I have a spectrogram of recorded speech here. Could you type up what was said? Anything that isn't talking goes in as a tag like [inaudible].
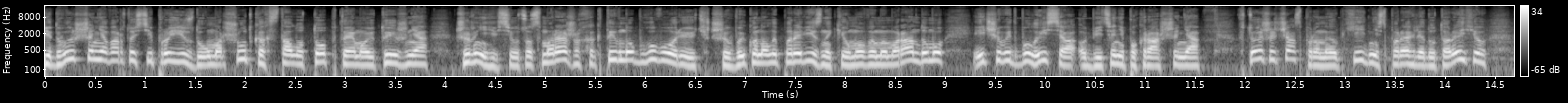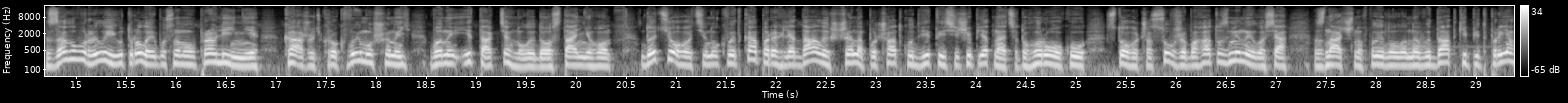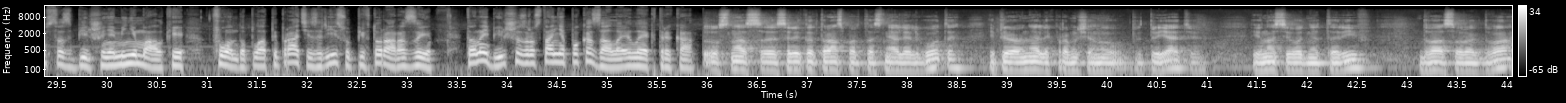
Підвищення вартості проїзду у маршрутках стало топ-темою тижня. Чернігівці у соцмережах активно обговорюють, чи виконали перевізники умови меморандуму і чи відбулися обіцяні покращення. В той же час про необхідність перегляду тарифів заговорили й у тролейбусному управлінні. кажуть, крок вимушений. Вони і так тягнули до останнього. До цього ціну квитка переглядали ще на початку 2015 року. З того часу вже багато змінилося. Значно вплинуло на видатки підприємства збільшення мінімалки. Фонд оплати праці зріс у півтора рази. Та найбільше зростання показала електрика. С нас э, с электротранспорта сняли льготы и приравняли к промышленному предприятию. И у нас сегодня тариф 2,42,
